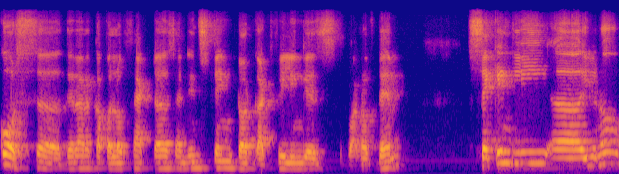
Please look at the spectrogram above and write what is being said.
course uh, there are a couple of factors. And instinct or gut feeling is one of them. Secondly uh, you know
